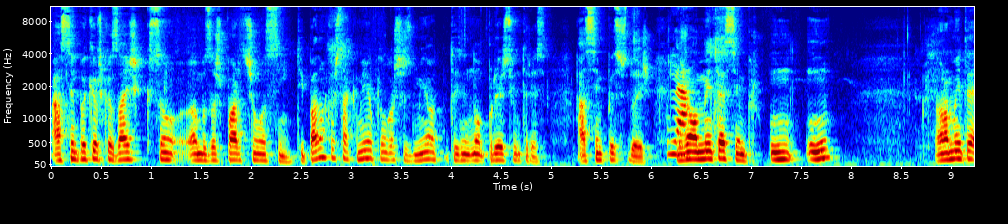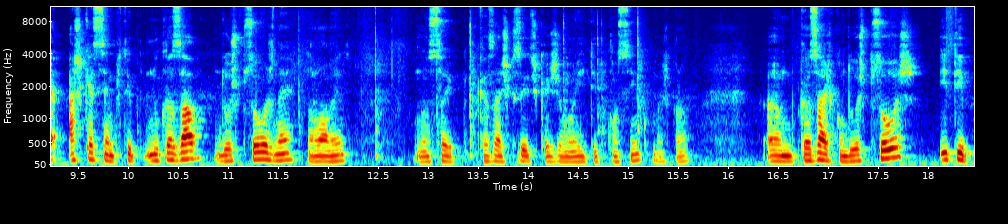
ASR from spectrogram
há sempre aqueles casais que são, ambas as partes são assim. Tipo, ah, não estar comigo porque não gostas de mim ou tens- não perdeste o interesse. Há sempre esses dois. Mas Yeah. normalmente é sempre um, um. Normalmente é, acho que é sempre, tipo, no casal, duas pessoas, né? Normalmente. Não sei, casais esquisitos que estejam aí, tipo, com cinco, mas pronto. Um, casais com duas pessoas e, tipo,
